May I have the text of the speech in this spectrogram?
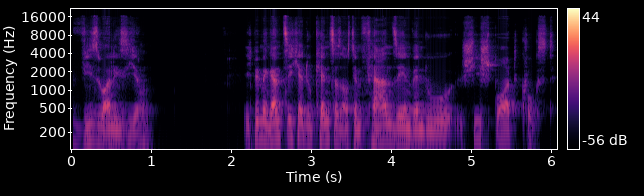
visualisieren. Ich bin mir ganz sicher, du kennst das aus dem Fernsehen, wenn du Skisport guckst.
